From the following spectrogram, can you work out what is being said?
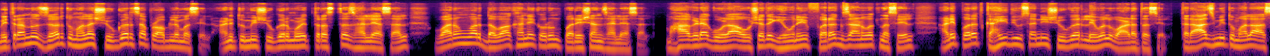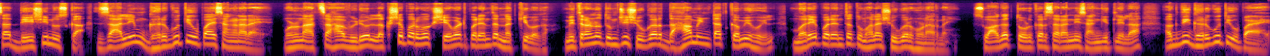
मित्रांनो जर तुम्हाला शुगरचा प्रॉब्लेम असेल आणि तुम्ही शुगरमुळे त्रस्त झाले असाल वारंवार दवाखाने करून परेशान झाले असाल महागड्या गोळा औषधे घेऊनही फरक जाणवत नसेल आणि परत काही दिवसांनी शुगर लेवल वाढत असेल तर आज मी तुम्हाला असा देशी नुसका जालिम घरगुती उपाय सांगणार आहे. म्हणून आजचा हा व्हिडिओ लक्षपूर्वक शेवटपर्यंत नक्की बघा. मित्रांनो तुमची शुगर दहा मिनिटात कमी होईल मरेपर्यंत तुम्हाला शुगर होणार नाही. स्वागत तोडकर सरांनी सांगितलेला अगदी घरगुती उपाय आहे.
